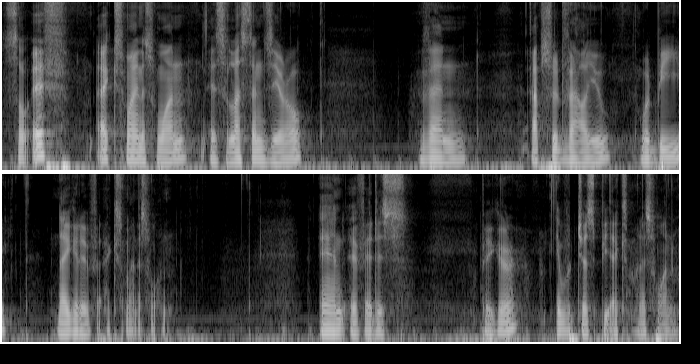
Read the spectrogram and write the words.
so if x minus 1 is less than 0, then absolute value would be negative x minus 1. And if it is bigger, it would just be x minus 1.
